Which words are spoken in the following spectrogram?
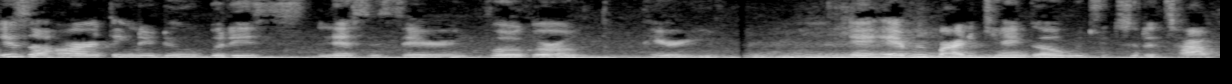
it's a hard thing to do, but it's necessary for growth. Period. And everybody can't go with you to the top.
